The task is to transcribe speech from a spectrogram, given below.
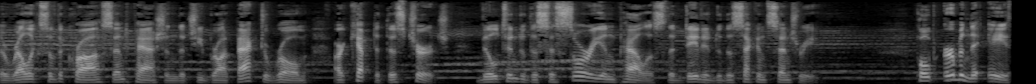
The relics of the cross and passion that she brought back to Rome are kept at this church, built into the Sessorian palace that dated to the second century. Pope Urban VIII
